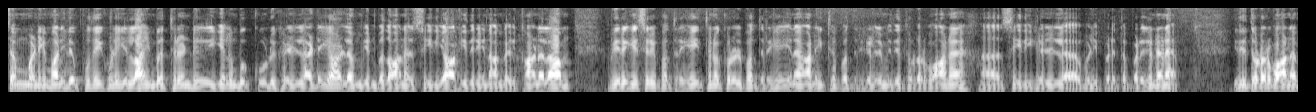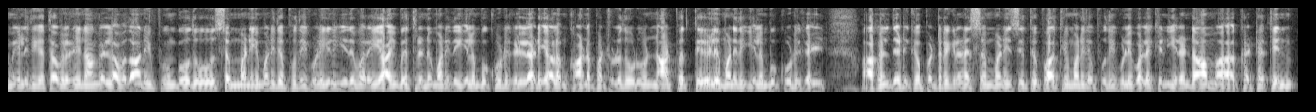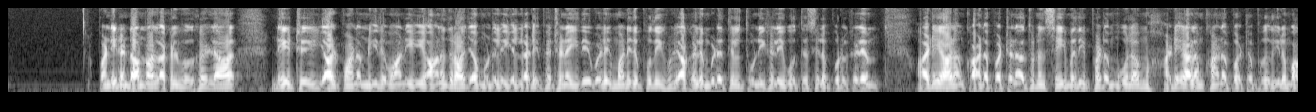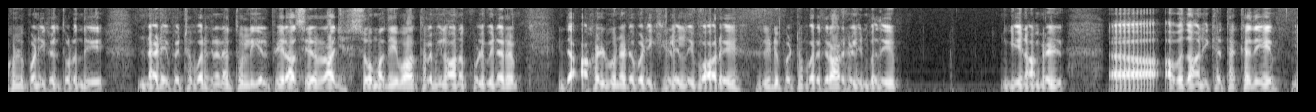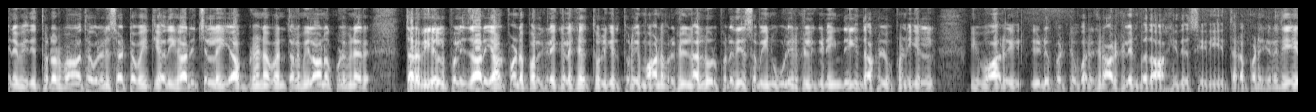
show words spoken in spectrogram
செம்மணி மனித புதைகுழியில் ஐம்பத்தி ரெண்டு எலும்புக்கூடுகள் அடையாளம் என்பதான செய்தியாக இதனை நாங்கள் காணலாம். வீரகேசரி பத்திரிகை தினக்குரல் பத்திரிகை என அனைத்து பத்திரிகைகளிலும் இது தொடர்பான செய்திகள் வெளிப்படுத்தப்படுகின்றன. இது தொடர்பான மேலதிக தகவல்களை நாங்கள் அவதானிப்பும் போது செம்மணி மனித புதைகுழியில் இதுவரை ஐம்பத்தி ரெண்டு மனித எலும்புக்கூடுகள் அடையாளம் காணப்பட்டுள்ளதோடு நாற்பத்தேழு மனித எலும்புக்கூடுகள் அகழ்ந்தெடுக்கப்பட்டிருக்கின்றன. செம்மணி சித்துப்பாத்திய மனித புதைகுழி வழக்கின் இரண்டாம் கட்டத்தின் பன்னிரெண்டாம் நாள் அகழ்வுகளால் நேற்று யாழ்ப்பாணம் நீதவாணி ஆனந்தராஜா முன்னிலையில் நடைபெற்றன. இதேவேளை மனித புதைகுழி அகழும் இடத்தில் துணிகளை ஒத்த சில பொருட்களும் அடையாளம் காணப்பட்டன. அத்துடன் செய்மதி படம் மூலம் அடையாளம் காணப்பட்ட பகுதியிலும் அகழ்வு பணிகள் தொடர்ந்து நடைபெற்று வருகின்றன. தொல்லியல் பேராசிரியர் ராஜ் சோமதேவா தலைமையிலான குழுவினர் இந்த அகழ்வு நடவடிக்கைகளில் இவ்வாறு ஈடுபட்டு வருகிறார்கள் என்பது இங்கே நாங்கள் அவதானிக்கத்தக்கதே. எனவே இது தொடர்பான தகவலில் சட்ட வைத்திய அதிகாரி செல்லையா பிரணவன் தலைமையிலான குழுவினர் தரவியல் போலீசார் யாழ்ப்பாண பல்கலைக்கழக தொழில் துறை மாணவர்கள் நல்லூர் பிரதேச சபையின் ஊழியர்கள் இணைந்து இந்த அகழ்வு பணியில் இவ்வாறு ஈடுபட்டு வருகிறார்கள் என்பதாக இந்த செய்தி தரப்படுகிறது.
